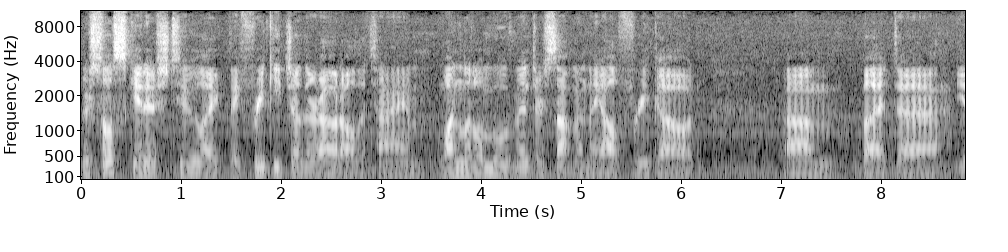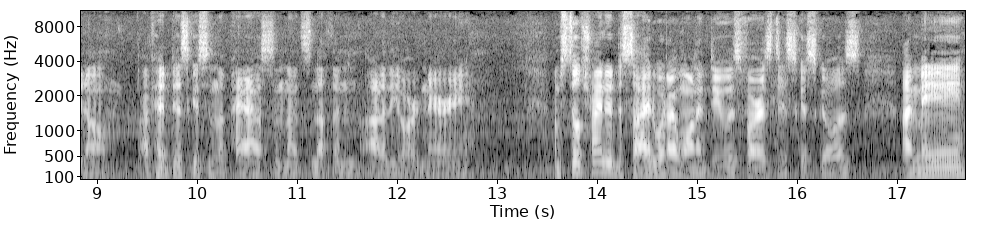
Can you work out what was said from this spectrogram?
they're so skittish too like they freak each other out all the time one little movement or something and they all freak out um, but uh, you know I've had discus in the past and that's nothing out of the ordinary I'm still trying to decide what I want to do as far as discus goes I may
